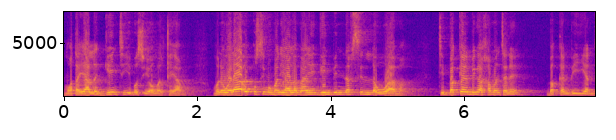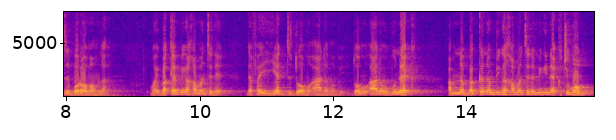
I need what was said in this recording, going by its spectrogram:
moo tax yàlla génc yi ba su yowmal qiyaam mu ne wala uqsimu man yàlla maa ngi génc bi nafsi lawaama ci bakkan bi nga xamante ne bakkan bi yedd boroomam la mooy bakkan bi nga xamante ne dafay yedd doomu aadama bi doomu aadama bu nekk am na bakkanam bi nga xamante ne mi ngi nekk ci moom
